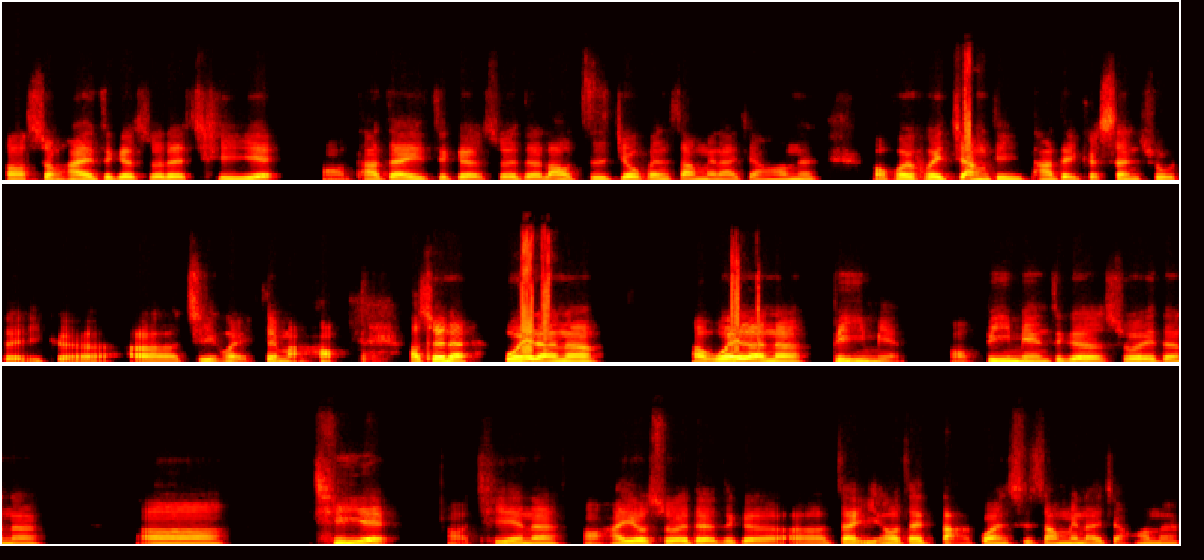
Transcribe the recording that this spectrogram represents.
呃，损害这个所谓的企业？哦，他在这个所谓的劳资纠纷上面来讲的话呢，哦，会会降低他的一个胜诉的一个呃机会，对吗？好，好，所以呢，为了呢，啊，为了呢，避免哦，避免这个所谓的呢，呃，企业啊，企业呢，啊，还有所谓的这个呃，在以后在打官司上面来讲的话呢，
